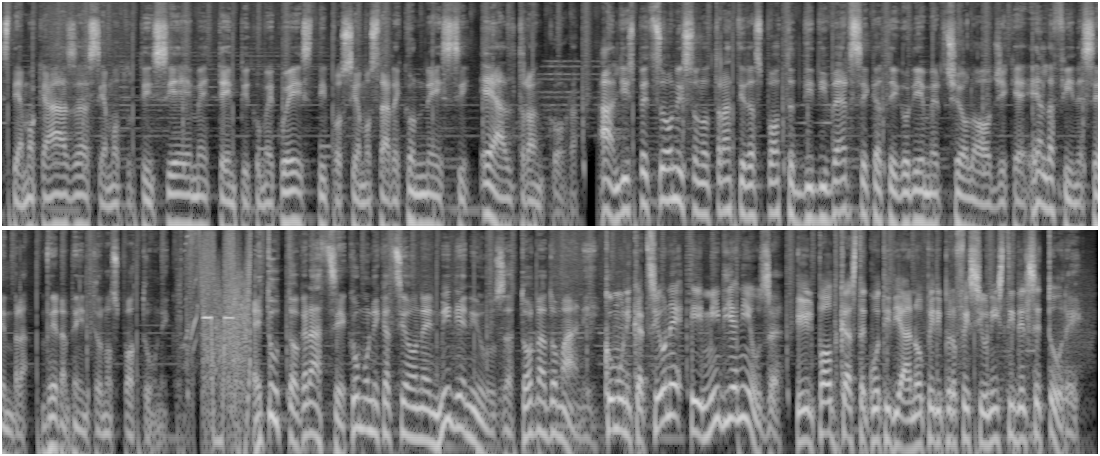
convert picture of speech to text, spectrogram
stiamo a casa, siamo tutti insieme, tempi come questi, possiamo stare connessi e altro ancora. Ah, gli spezzoni sono tratti da spot di diverse categorie merceologiche e alla fine sembra veramente uno spot unico. È tutto, grazie. Comunicazione Media News torna domani. Comunicazione e Media News, il podcast quotidiano per i professionisti del settore.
